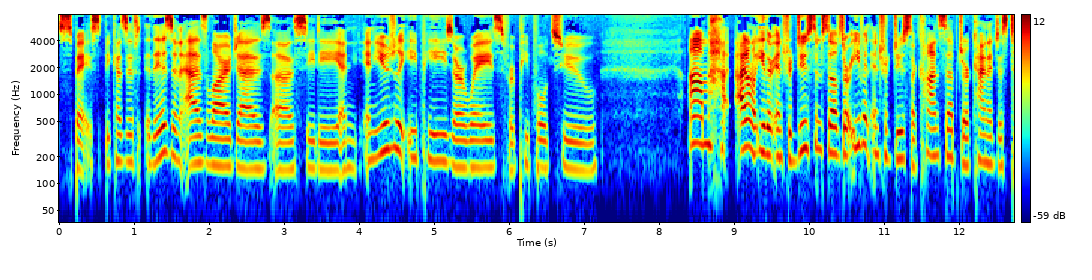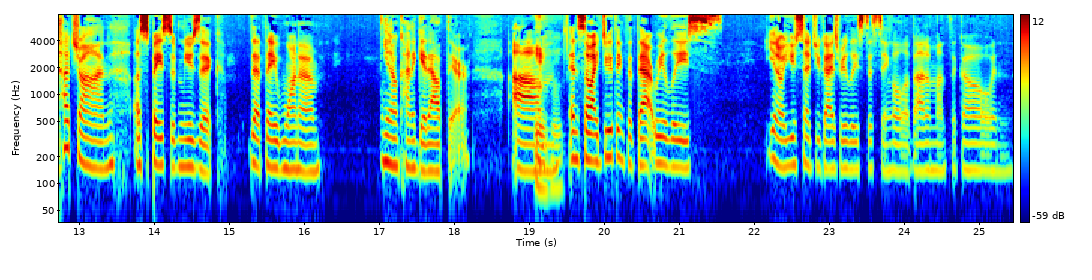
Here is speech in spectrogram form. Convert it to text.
space because if it isn't as large as a CD, and and usually EPs are ways for people to um, I don't know, either introduce themselves or even introduce a concept or kind of just touch on a space of music that they want to, you know, kind of get out there. Um, And so I do think that that release, you know, you said you guys released a single about a month ago and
